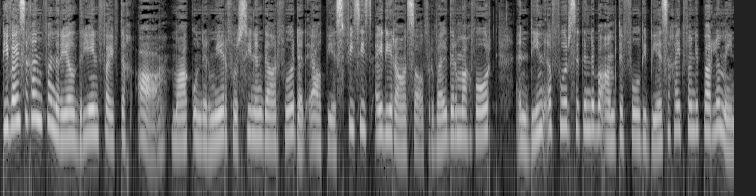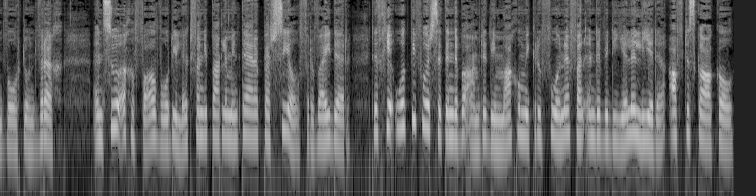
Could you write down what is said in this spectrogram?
Die wysiging van reël 53A maak onder meer voorsiening daarvoor dat LPS fisies uit die raadsaal verwyder mag word indien 'n voorsittende beampte voel die besigheid van die parlement word ontwrig. In so 'n geval word die lid van die parlementêre perseel verwyder. Dit gee ook die voorsittende beampte die mag om mikrofone van individuele lede af te skakel.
